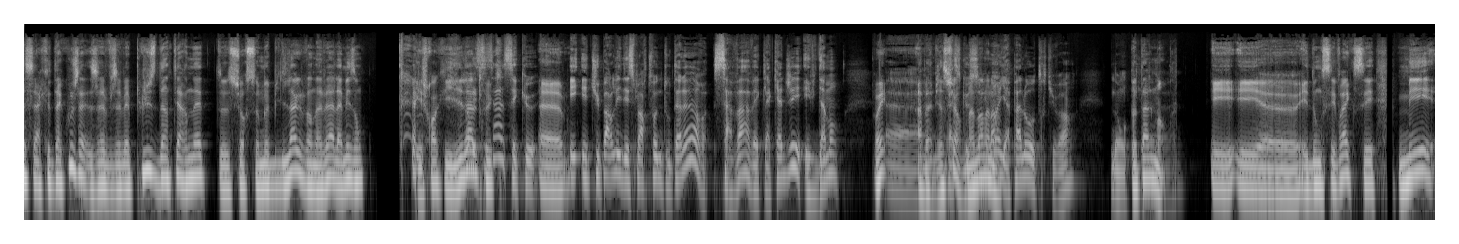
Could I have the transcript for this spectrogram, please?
C'est-à-dire que tout à coup, j'a- j'avais plus d'internet sur ce mobile-là que j'en avais à la maison. Et je crois qu'il est là le truc. ça, c'est que. Euh, Et, et tu parlais des smartphones tout à l'heure, ça va avec la 4G, évidemment. Oui. Euh, Ah bah, bien parce sûr, que main. il n'y a pas l'autre, tu vois. Donc, Totalement. euh, Et, et, et donc c'est vrai que c'est, mais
